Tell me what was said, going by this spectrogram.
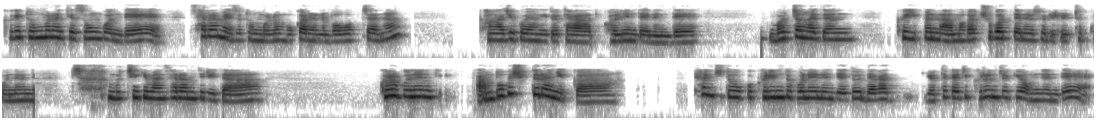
그게 동물한테서 온 건데, 사람에서 동물로 못 가라는 법 없잖아? 강아지, 고양이도 다 걸린다는데, 멀쩡하던 그 이쁜 나무가 죽었다는 소리를 듣고는 참 무책임한 사람들이다. 그러고는 안 보고 싶더라니까. 편지도 오고 그림도 보내는데도 내가 여태까지 그런 적이 없는데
